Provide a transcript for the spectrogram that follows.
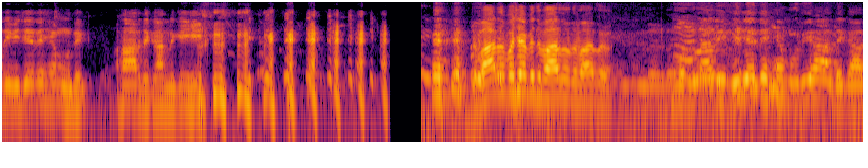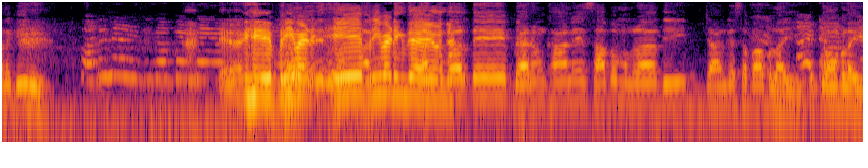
ਦੀ ਵਿਜੇ ਤੇ ਹਮੂ ਦੇ ਹਾਰ ਦੇ ਕਾਰਨ ਕੀ ਦੁਬਾਰਾ ਤੋਂ ਪੁੱਛਿਆ ਵੀ ਦੁਬਾਰਾ ਤੋਂ ਦੁਬਾਰਾ ਤੋਂ। ਮੁਗਲਾਂ ਦੀ ਵਿਜੇ ਤੇ ਹਮੂ ਦੀ ਹਾਰ ਦੇ ਕਾਰਨ ਕੀ ਸੀ? ਇਹ ਪ੍ਰੀ ਵੈਡ ਇਹ ਪ੍ਰੀ ਵੈਡਿੰਗ ਤੇ ਆਏ ਹੁੰਦੇ ਅਕਬਰ ਤੇ ਬੈਰਮ ਖਾਨ ਨੇ ਸਭ ਮੁਗਲਾਂ ਦੀ ਜੰਗ ਸਭਾ ਬੁਲਾਈ ਤੇ ਕਿਉਂ ਬੁਲਾਈ?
